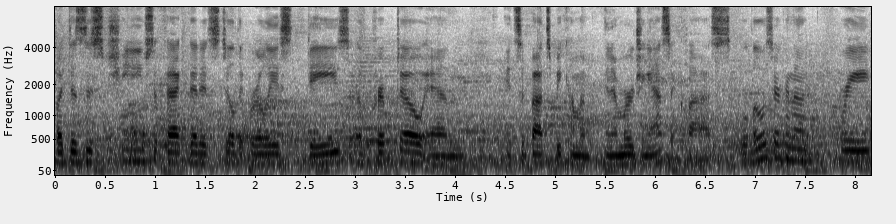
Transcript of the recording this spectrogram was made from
but does this change the fact that it's still the earliest days of crypto and it's about to become a, an emerging asset class, well, those are going to create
